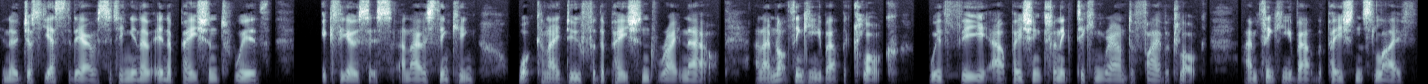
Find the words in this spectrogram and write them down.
You know, just yesterday I was sitting in a in a patient with ichthyosis, and I was thinking, what can I do for the patient right now? And I'm not thinking about the clock with the outpatient clinic ticking round to five o'clock. I'm thinking about the patient's life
